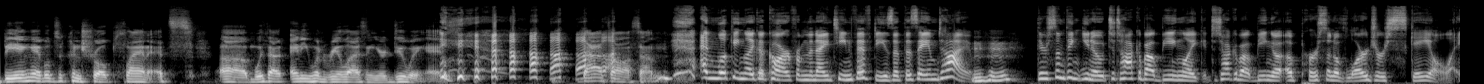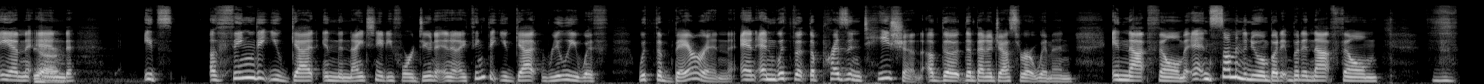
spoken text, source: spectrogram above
being able to control planets um, without anyone realizing you're doing it. That's awesome. And looking like a car from the 1950s at the same time. Mm-hmm. There's something, you know, to talk about being like, to talk about being a, a person of larger scale. And, yeah. and it's, a thing that you get in the 1984 Dune, and I think that you get really with with the Baron and and with the, the presentation of the the Bene Gesserit women in that film, and some in the new one, but but in that film, th-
